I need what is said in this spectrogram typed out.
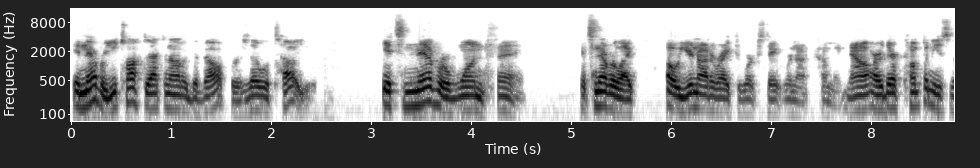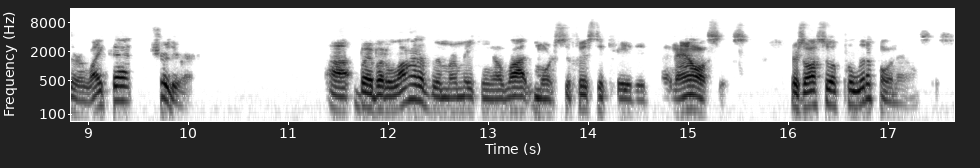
it never. You talk to economic developers, they will tell you it's never one thing. It's never like, oh, you're not a right to work state, we're not coming. Now, are there companies that are like that? Sure, there are. Uh, but but a lot of them are making a lot more sophisticated analysis. There's also a political analysis.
